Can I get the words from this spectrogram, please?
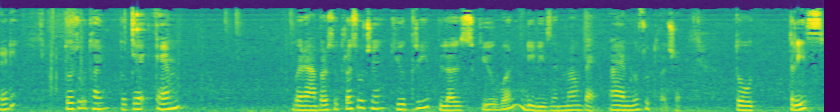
ready તો શું થાય? તો કે એમ બરાબર સૂત્ર શું છે? Q three plus Q one ડિવિઝનમાં બે. આ એમનું સૂત્ર છે. તો ત્રીસ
